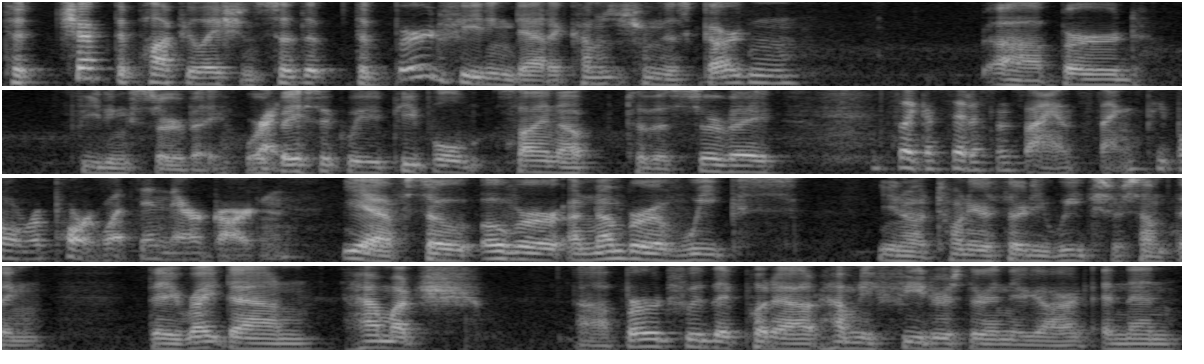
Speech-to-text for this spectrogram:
to check the population, so the, the bird feeding data comes from this garden uh, bird feeding survey, where Right. basically people sign up to this survey. It's like a citizen science thing. People report what's in their garden. Yeah, so over a number of weeks, you know, 20 or 30 weeks or something, they write down how much uh, bird food they put out, how many feeders they're in their yard, and then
